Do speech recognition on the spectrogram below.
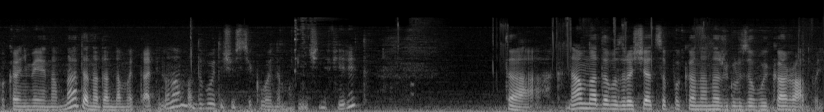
по крайней мере, нам надо на данном этапе, но нам надо будет еще стеклойно-магничный феррит. Так, нам надо возвращаться пока на наш грузовой корабль.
